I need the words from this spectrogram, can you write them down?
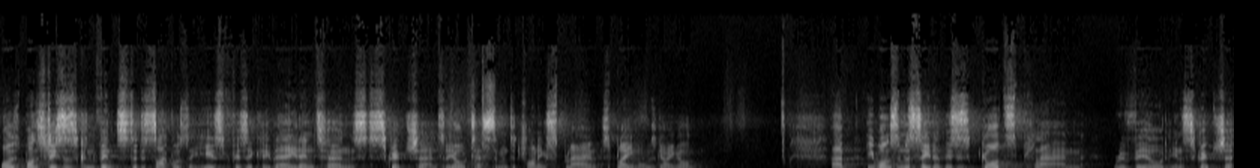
Well, once Jesus has convinced the disciples that he is physically there, he then turns to Scripture and to the Old Testament to try and explain, explain what was going on. Um, he wants them to see that this is God's plan revealed in Scripture.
